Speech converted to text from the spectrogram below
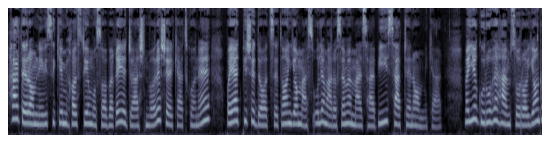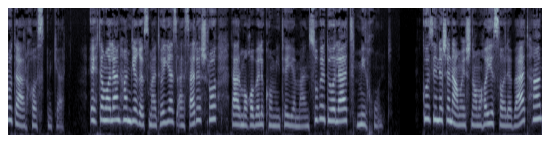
هر درام نویسی که می‌خواست توی مسابقه جشنواره شرکت کنه باید پیش دادستان یا مسئول مراسم مذهبی ثبت نام می‌کرد و یه گروه همسرایان رو درخواست می‌کرد. احتمالا هم یه قسمتهایی از اثرش رو در مقابل کمیته منصوب دولت می‌خوند. گزینش نمایشنامه های سال بعد هم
